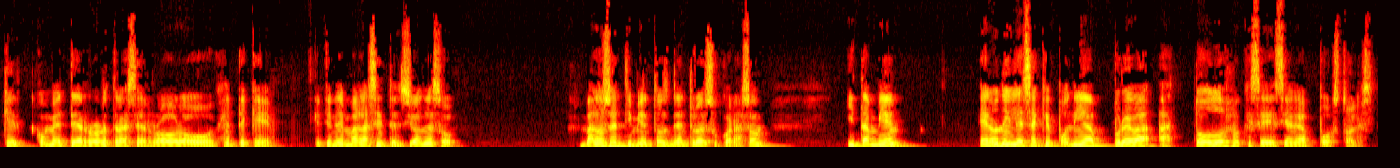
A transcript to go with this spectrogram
que comete error tras error, o gente que, que tiene malas intenciones o malos sentimientos dentro de su corazón. Y también era una iglesia que ponía a prueba a todos los que se decían apóstoles.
